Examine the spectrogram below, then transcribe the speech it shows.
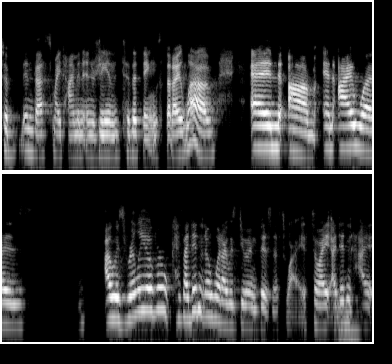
to invest my time and energy into the things that I love, and um, and I was I was really over because I didn't know what I was doing business wise. So I, I didn't mm-hmm. I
